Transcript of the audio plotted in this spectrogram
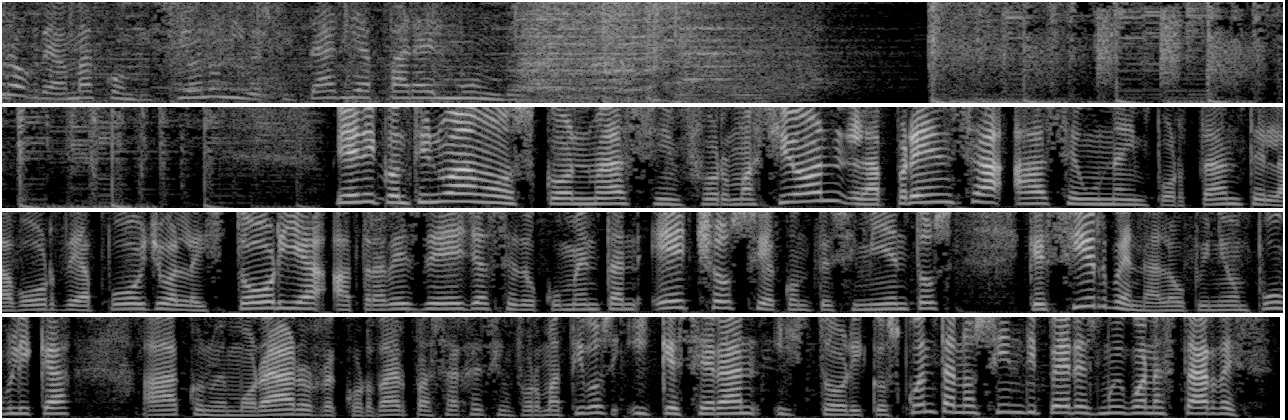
Programa con visión universitaria para el mundo. Bien, y continuamos con más información. La prensa hace una importante labor de apoyo a la historia. A través de ella se documentan hechos y acontecimientos que sirven a la opinión pública a conmemorar o recordar pasajes informativos y que serán históricos. Cuéntanos, Cindy Pérez, muy buenas tardes.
